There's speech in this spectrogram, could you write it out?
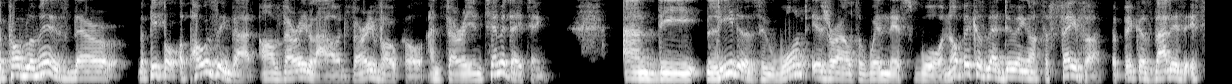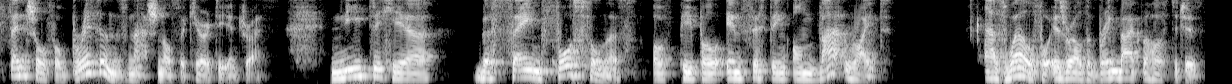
The problem is the people opposing that are very loud, very vocal, and very intimidating. And the leaders who want Israel to win this war, not because they're doing us a favor, but because that is essential for Britain's national security interests, need to hear the same forcefulness of people insisting on that right as well for Israel to bring back the hostages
